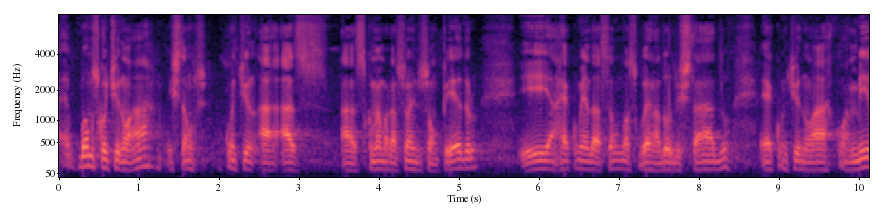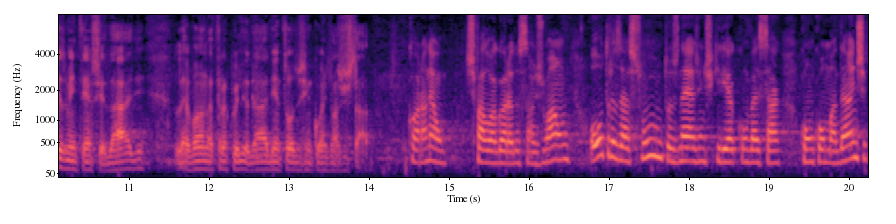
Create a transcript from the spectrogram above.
É, vamos continuar, continu as, as comemorações do São Pedro e a recomendação do nosso governador do Estado é continuar com a mesma intensidade, levando a tranquilidade em todos os rincões do nosso Estado. Coronel, gente falou agora do São João. Outros assuntos, né, a gente queria conversar com o comandante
